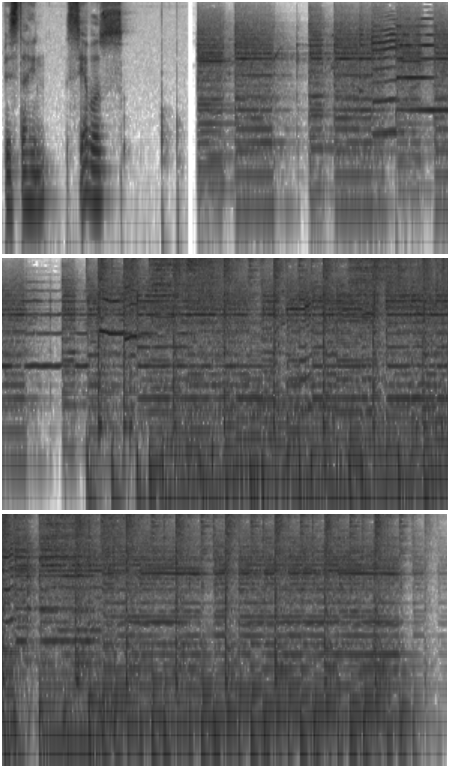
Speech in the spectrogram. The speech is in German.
Bis dahin, Servus.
